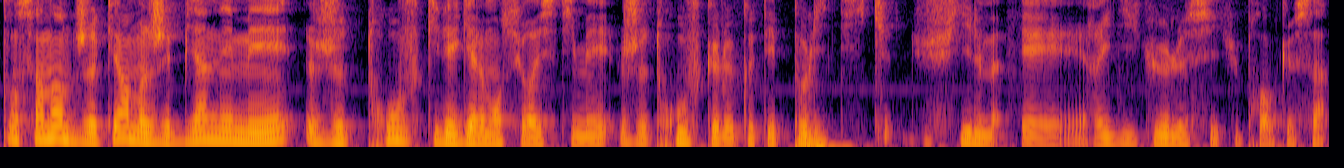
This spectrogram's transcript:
Concernant Joker, moi j'ai bien aimé, je trouve qu'il est également surestimé, je trouve que le côté politique du film est ridicule si tu prends que ça.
